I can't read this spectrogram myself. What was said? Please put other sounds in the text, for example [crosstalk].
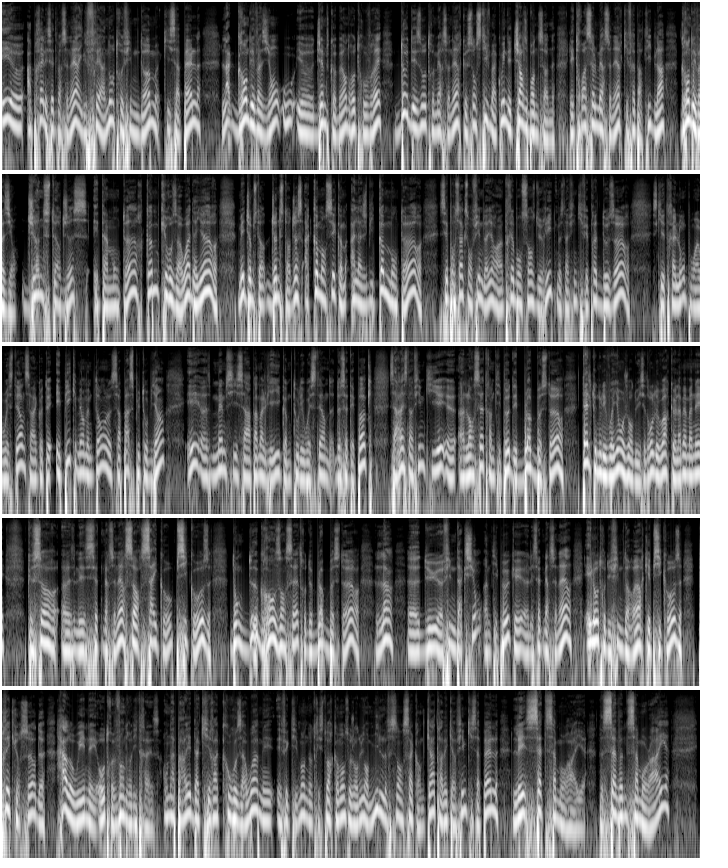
Et euh, après Les Sept Mercenaires, il ferait un autre film d'homme qui s'appelle La Grande Évasion, où euh, James Coburn retrouverait deux des autres mercenaires que sont Steve McQueen et Charles Bronson, les trois seuls mercenaires qui feraient partie de La Grande Évasion. John Sturges est un monteur, comme Kurosawa d'ailleurs, mais John, John Sturges a commencé comme Al Ashby comme monteur. C'est pour ça que son film d'ailleurs a un très bon sens du rythme. C'est un film qui fait près de deux heures, ce qui est très long pour un western. Ça a un côté épique, mais en même temps euh, ça passe plutôt bien. Et euh, même si ça a pas mal vieilli comme tous les westerns de cette époque, ça reste un film qui est euh, un l'ancêtre un petit peu des blockbusters tels que nous les voyons aujourd'hui. C'est drôle de voir que la même année que sort Les Sept Mercenaires, sort Psycho, Psychose, donc deux grands ancêtres de blockbusters. L'un du film d'action, un petit peu, qui est Les Sept Mercenaires, et l'autre du film d'horreur, qui est Psychose, précurseur de Halloween et autres Vendredi 13. On a parlé d'Akira Kurosawa, mais effectivement notre histoire commence aujourd'hui en 1954 avec un film qui s'appelle Les Sept Samouraïs, The Seven Samurai.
